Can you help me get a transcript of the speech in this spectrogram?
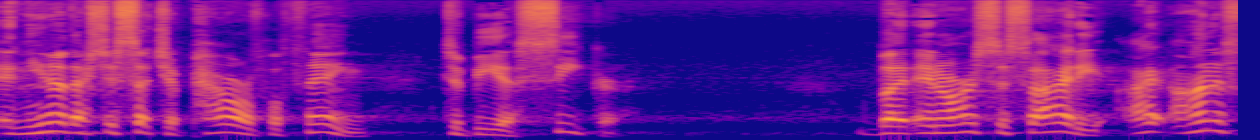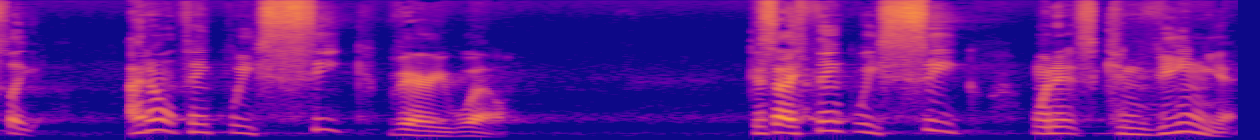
And you know, that's just such a powerful thing to be a seeker. But in our society, I honestly, I don't think we seek very well. Because I think we seek when it's convenient.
